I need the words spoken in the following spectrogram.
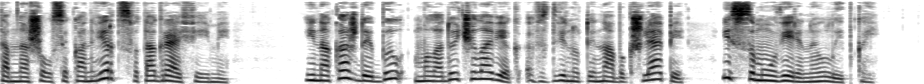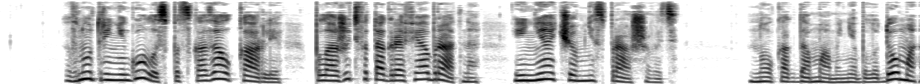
Там нашелся конверт с фотографиями, и на каждой был молодой человек в сдвинутой на бок шляпе и с самоуверенной улыбкой. Внутренний голос подсказал Карли положить фотографии обратно и ни о чем не спрашивать. Но когда мамы не было дома,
